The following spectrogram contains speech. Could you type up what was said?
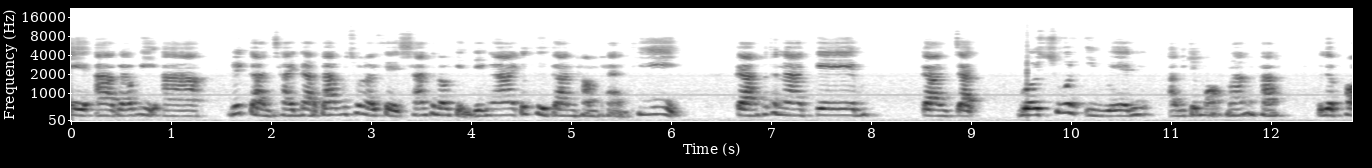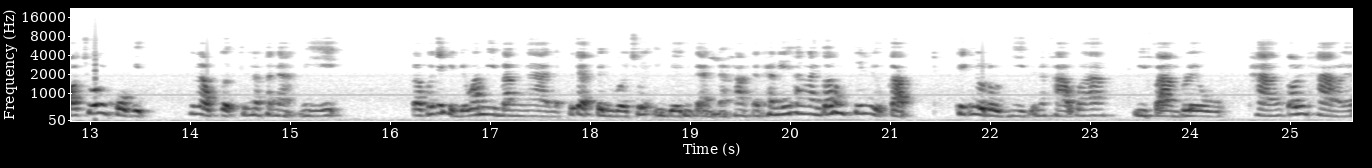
AR และ VR ด้วยการใช้ Data Visualization ที่เราเห็นได้ง่าย ก็คือการทำแผนที่ การพัฒนาเกม การจัด Virtual Event อันนี้จะเหมาะมากนะคะโดยเฉพาะช่วงโควิด ที่เราเกิดขึ้นในขณะนี้ เราก็จะเห็นได้ว่ามีบางงานเนี่ยก็จะเป็น Virtual Event กันนะคะ แต่ทั้งนี้ทั้งนั้นก็ต้องขึ้นอยู่กับเทคโนโลยีด้วยนะคะว่ามีความเร็วทางต้นทางและ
